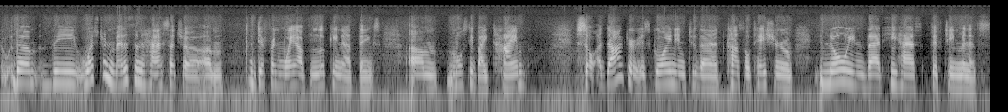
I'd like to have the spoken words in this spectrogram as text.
The, the Western medicine has such a um, different way of looking at things, um, mostly by time so a doctor is going into that consultation room knowing that he has 15 minutes.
